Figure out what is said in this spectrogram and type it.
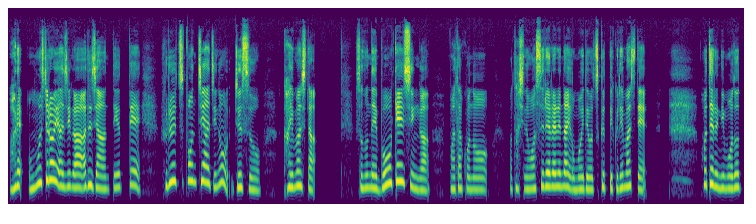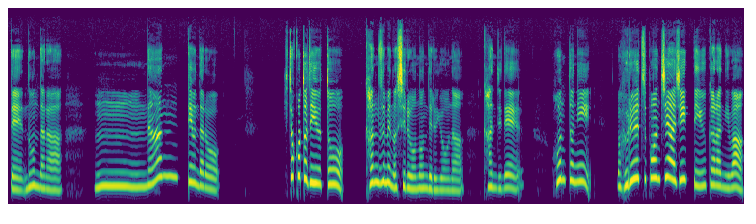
あれ？面白い味があるじゃんって言ってフルーツポンチ味のジュースを買いました。そのね冒険心がまたこの私の忘れられない思い出を作ってくれましてホテルに戻って飲んだらうーんなんて言うんだろう。一言で言うと缶詰の汁を飲んでるような感じで本当に、まあ、フルーツポンチ味っていうからには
